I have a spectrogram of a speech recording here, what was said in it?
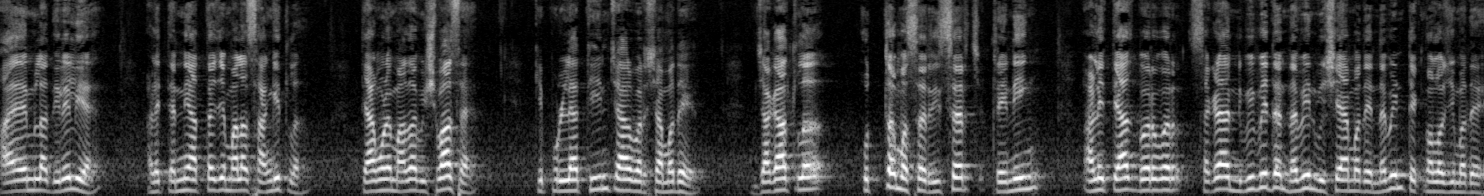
आय एमला दिलेली आहे आणि त्यांनी आत्ता जे मला सांगितलं त्यामुळे माझा विश्वास आहे की पुढल्या तीन चार वर्षामध्ये जगातलं उत्तम असं रिसर्च ट्रेनिंग आणि त्याचबरोबर सगळ्या विविध नवीन विषयामध्ये नवीन टेक्नॉलॉजीमध्ये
